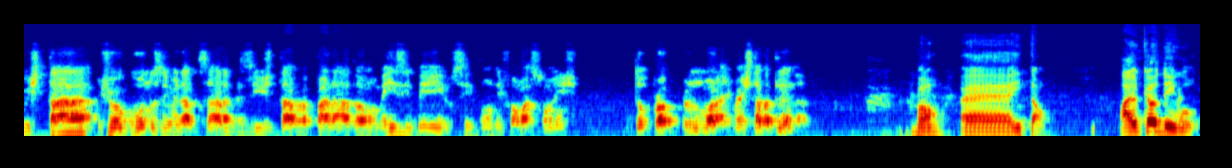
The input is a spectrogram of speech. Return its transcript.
está jogou nos Emirados Árabes e estava parado há um mês e meio, segundo informações do próprio Bruno Moraes, mas estava treinando. Bom, é, então. Aí o que eu digo,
